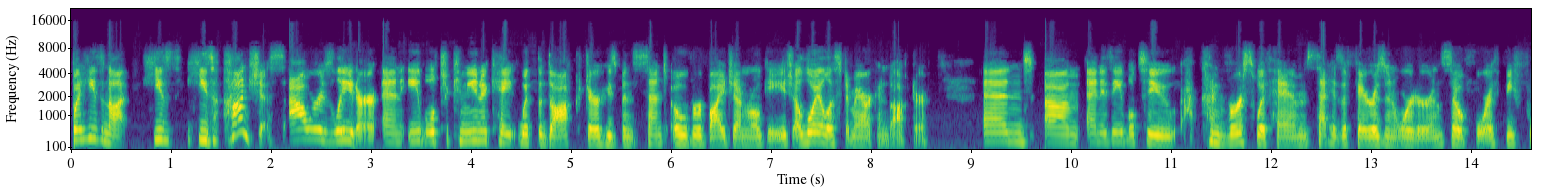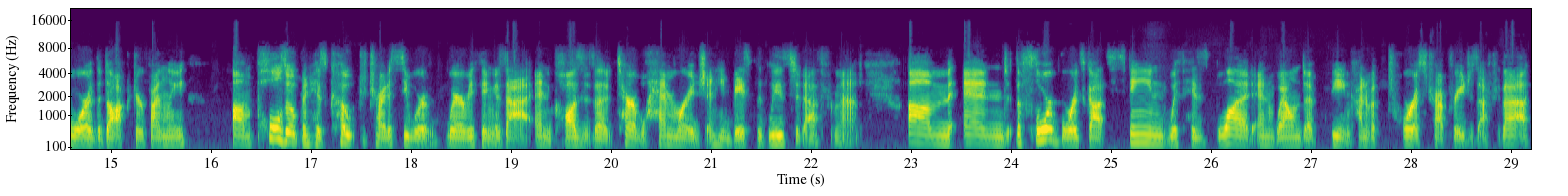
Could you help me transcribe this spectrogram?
but he's not. He's he's conscious hours later and able to communicate with the doctor who's been sent over by General Gage, a loyalist American doctor, and um, and is able to converse with him, set his affairs in order, and so forth before the doctor finally um, pulls open his coat to try to see where where everything is at and causes a terrible hemorrhage and he basically bleeds to death from that um, and the floorboards got stained with his blood and wound up being kind of a tourist trap for ages after that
